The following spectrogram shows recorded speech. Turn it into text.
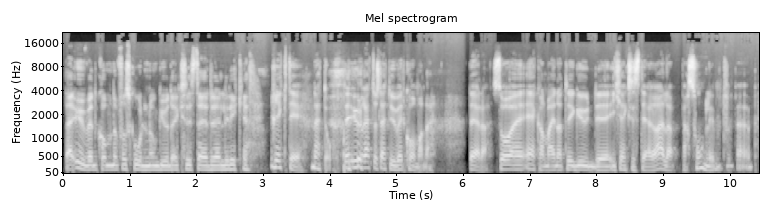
det er uvedkommende for skolen om Gud eksisterer eller ikke. Riktig, nettopp. Det er rett og slett uvedkommende. Det er det. Så jeg kan mene at Gud eh, ikke eksisterer, eller personlig eh,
